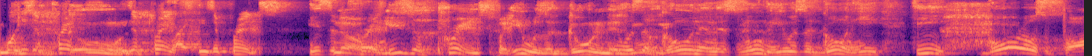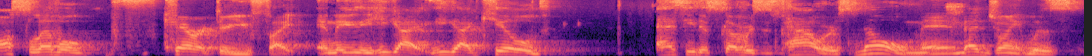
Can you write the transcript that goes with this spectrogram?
Well, he's a prince. He's a prince. Like- he's a prince. he's a No, prince he's a prince, but he was a goon in this he was movie. a goon in this movie he was a goon he he goro's boss level character you fight and they, he got he got killed as he discovers his powers no man that joint was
